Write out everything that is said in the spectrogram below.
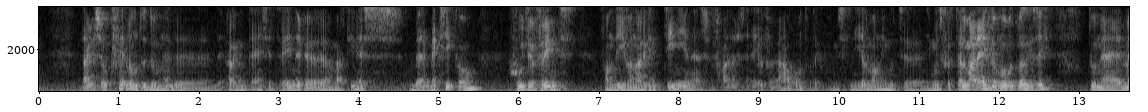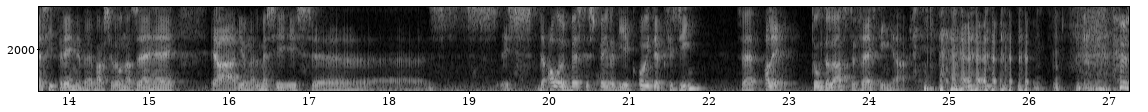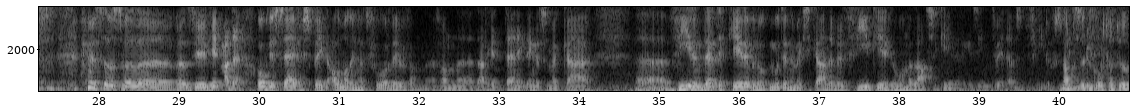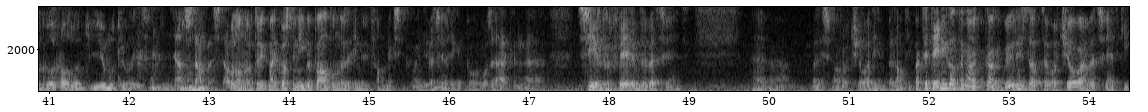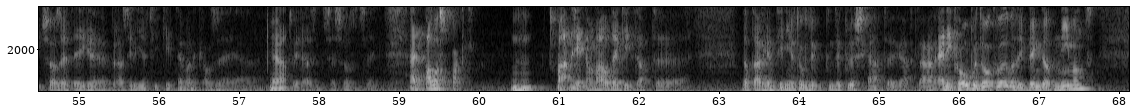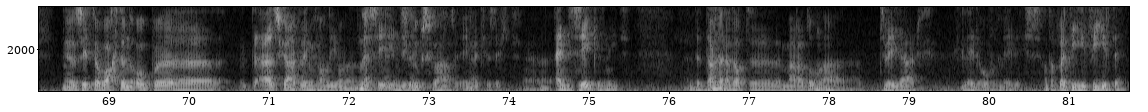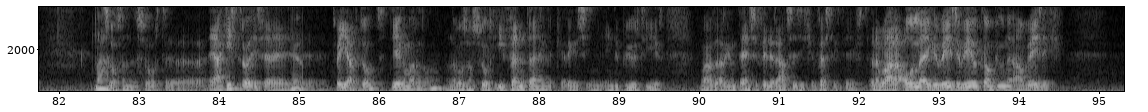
Daar is ook veel om te doen. Hè. De, de Argentijnse trainer Martinez bij Mexico. Goede vriend van die van Argentinië. En van, dat is een heel verhaal rond dat ik misschien helemaal niet moet, uh, niet moet vertellen. Maar hij heeft bijvoorbeeld wel gezegd, toen hij Messi trainde bij Barcelona, zei hij, ja, Lionel Messi is, uh, is de allerbeste speler die ik ooit heb gezien. Zei, allee, toch de laatste 15 jaar. dus, dus, dat was wel, uh, wel zeer. Maar de, ook de cijfers spreken allemaal in het voordeel van, van uh, de Argentijnen. Ik denk dat ze elkaar uh, 34 keer hebben ontmoet en de Mexicanen hebben vier keer gewonnen. De laatste keer ergens in 2004 of zo. Maar de druk wordt natuurlijk wel groot, want je moet er wel iets aan doen. Ja, we staan, we staan wel onder druk, maar ik was nu niet bepaald onder de indruk van Mexico in die wedstrijd ja. tegen Polen. Het was eigenlijk een zeer vervelende wedstrijd. Weliswaar Ochoa die een penalty pakt. Het enige dat er kan, kan gebeuren is dat Ochoa een wedstrijd keept zoals hij tegen Brazilië heeft gekiept, hè, wat ik al zei. Uh, ja. In 2006 was het zeker. En alles pakt. Mm -hmm. Maar nee, normaal denk ik dat dat Argentinië toch de, de klus gaat, uh, gaat klaar. En ik hoop het ook wel, want ik denk dat niemand uh, zit te wachten op uh, de uitschakeling van Lionel Messi nee, nee, in de groepsfase, eerlijk nee. gezegd. en zeker niet de dag nadat Maradona twee jaar geleden overleden is. Want dat werd hij gevierd, hè. Ah. Zoals een soort... ja, gisteren is hij ja. twee jaar dood tegen Maradona. En dat was een soort event eigenlijk, ergens in, in de buurt hier waar de Argentijnse federatie zich gevestigd heeft. En er waren allerlei gewezen wereldkampioenen aanwezig.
